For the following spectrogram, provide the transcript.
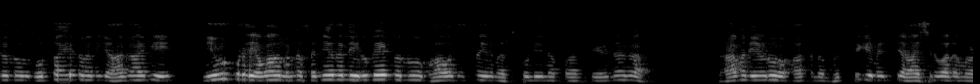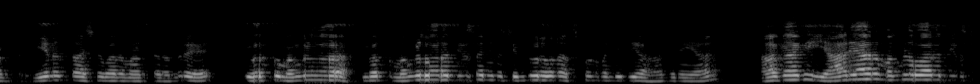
ಅನ್ನೋದು ಗೊತ್ತಾಯ್ತು ನನಗೆ. ಹಾಗಾಗಿ ನೀವು ಕೂಡ ಯಾವಾಗ ನನ್ನ ಸನ್ಯದಲ್ಲಿ ಇರಬೇಕು ಅನ್ನುವ ಭಾವದಿಂದ ಇದನ್ನ ಹಚ್ಕೊಂಡಿನಪ್ಪ ಅಂತ ಹೇಳಿದಾಗ ರಾಮದೇವರು ಆತನ ಭಕ್ತಿಗೆ ಮೆಚ್ಚಿ ಆಶೀರ್ವಾದ ಮಾಡ್ತಾರೆ. ಏನಂತ ಆಶೀರ್ವಾದ ಮಾಡ್ತಾರೆ ಅಂದ್ರೆ, ಇವತ್ತು ಮಂಗಳವಾರ ಇವತ್ತು ಮಂಗಳವಾರ ದಿವಸ ನೀನು ಸಿಂಧೂರವನ್ನು ಹಚ್ಕೊಂಡು ಬಂದಿದ್ದೀಯಾ ಆಂಜನೇಯ? ಹಾಗಾಗಿ ಯಾರ್ಯಾರು ಮಂಗಳವಾರ ದಿವಸ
